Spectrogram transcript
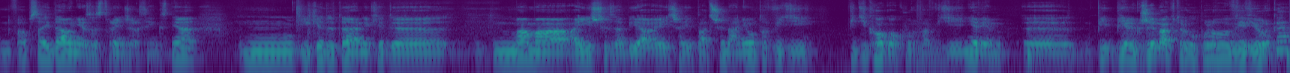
w Upside Downie ze Stranger Things, nie? Mm, I kiedy ten, kiedy mama Aiszy zabija Aiszę i patrzy na nią, to widzi Widzi kogo, kurwa? Widzi, nie wiem, yy, pi- pielgrzyma, który upolował wiewiórkę?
